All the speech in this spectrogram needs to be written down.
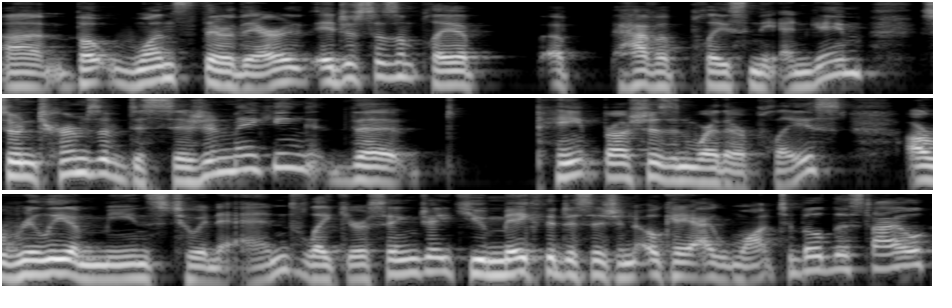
um, but once they're there, it just doesn't play a a, have a place in the end game. So in terms of decision making, the paintbrushes and where they're placed are really a means to an end. Like you're saying, Jake, you make the decision, okay, I want to build this tile.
